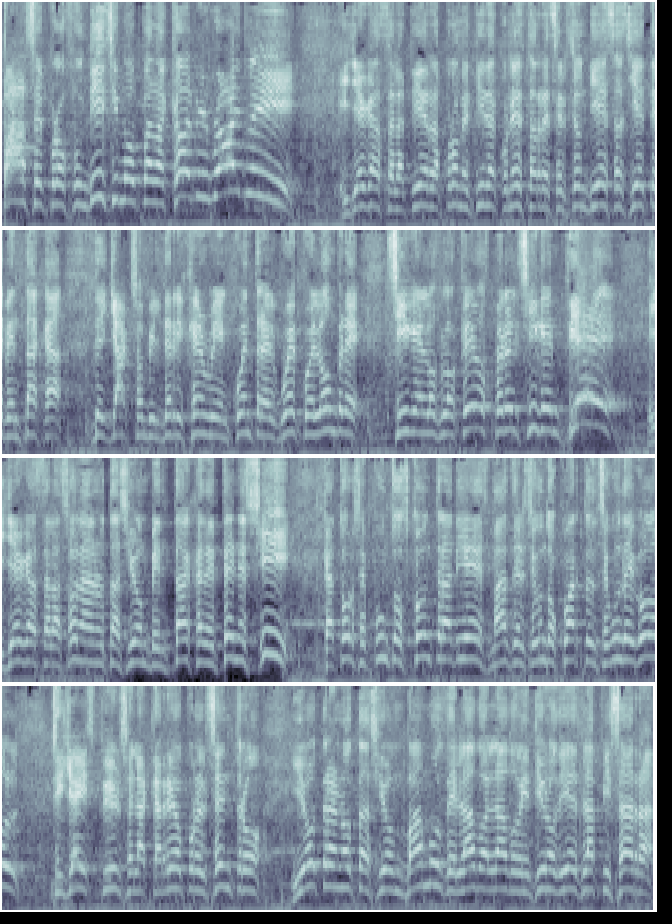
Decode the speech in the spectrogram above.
pase profundísimo para Calvin Ridley y llega hasta la tierra prometida con esta recepción 10 a 7 ventaja de Jacksonville. Derrick Henry encuentra el hueco, el hombre sigue en los bloqueos, pero él sigue en pie y llega hasta la zona de anotación. Ventaja de Tennessee, 14 puntos contra 10, más del segundo cuarto en segunda y gol. TJ Spears el acarreo por el centro y otra anotación. Vamos de lado a lado, 21-10 la pizarra.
